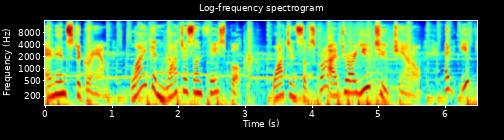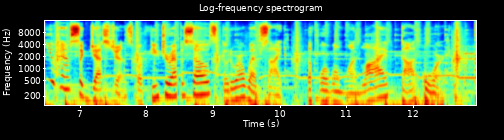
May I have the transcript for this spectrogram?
and Instagram, like and watch us on Facebook, watch and subscribe to our YouTube channel. And if you have suggestions for future episodes, go to our website, the411live.org.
